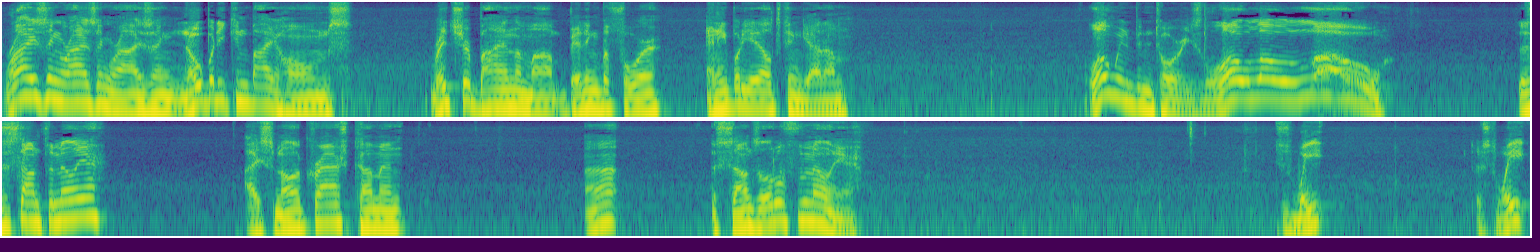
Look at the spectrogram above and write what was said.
rising, rising, rising. Nobody can buy homes. Rich are buying them up, bidding before anybody else can get them. Low inventories, low, low, low. Does this sound familiar? I smell a crash coming. Uh, this sounds a little familiar. Just wait. Just wait.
